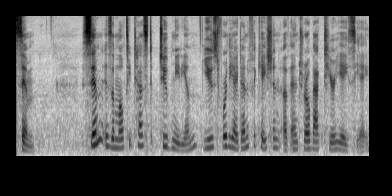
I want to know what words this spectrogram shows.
SIM. SIM is a multi-test tube medium used for the identification of Enterobacteriaceae.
